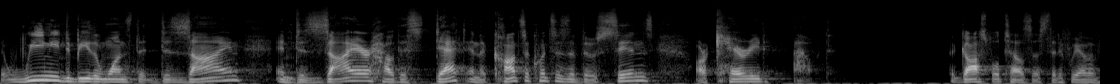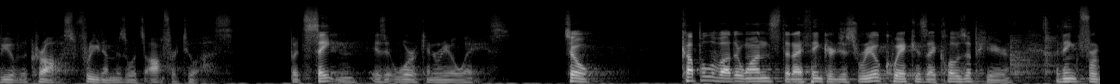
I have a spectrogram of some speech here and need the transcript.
That we need to be the ones that design and desire how this debt and the consequences of those sins are carried. The gospel tells us that if we have a view of the cross, freedom is what's offered to us. But Satan is at work in real ways. So, a couple of other ones that I think are just real quick as I close up here. I think for,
